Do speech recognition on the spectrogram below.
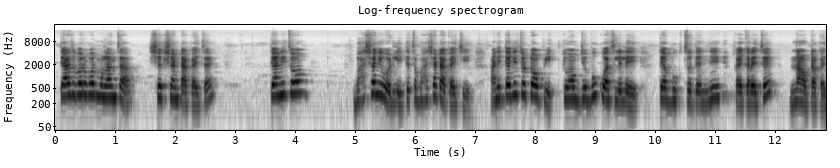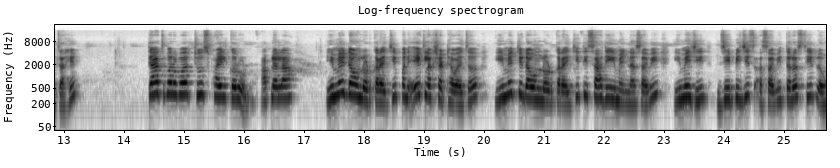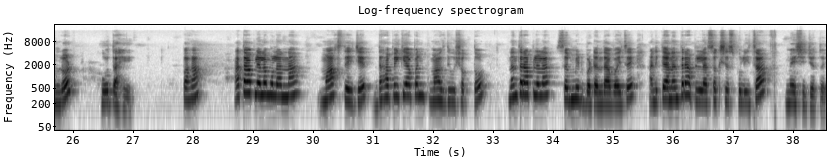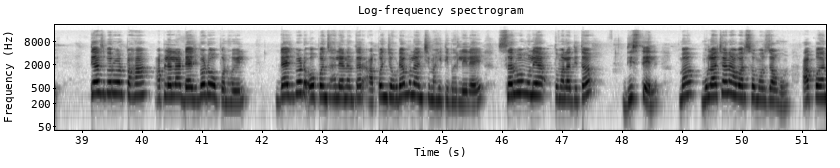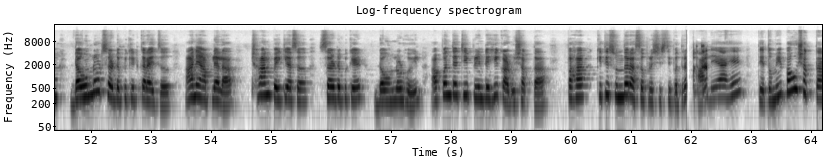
त्याचबरोबर मुलांचा शिक्षण टाकायचा आहे त्यांनी जो भाषा निवडली त्याचं भाषा टाकायची आणि त्यांनी जो टॉपिक किंवा जे बुक वाचलेलं आहे त्या बुकचं त्यांनी काय करायचं आहे नाव टाकायचं आहे. त्याचबरोबर चूज फाईल करून आपल्याला इमेज डाउनलोड करायची पण एक लक्षात ठेवायचं इमेज जी डाउनलोड करायची ती साधी इमेज नसावी इमेज ही जे पी जीच असावी तरच ती डाउनलोड होत आहे. पहा आता आपल्याला मुलांना मार्क्स द्यायचे दहापैकी आपण मार्क्स देऊ शकतो. नंतर आपल्याला सबमिट बटन दाबायचं आहे आणि त्यानंतर आपल्याला सक्सेसफुलीचा मेसेज येतो आहे त्याचबरोबर पहा आपल्याला डॅशबोर्ड ओपन होईल. डॅशबोर्ड ओपन झाल्यानंतर आपण जेवढ्या मुलांची माहिती भरलेली आहे सर्व मुले तुम्हाला तिथं दिसतील. मग मुलाच्या नावावर समोर जाऊन आपण डाउनलोड सर्टिफिकेट करायचं आणि आपल्याला छानपैकी असं सर्टिफिकेट डाउनलोड होईल. आपण त्याची प्रिंटही काढू शकता. पहा किती सुंदर असं प्रशस्तीपत्र आले आहे. ते तुम्ही पाहू शकता.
